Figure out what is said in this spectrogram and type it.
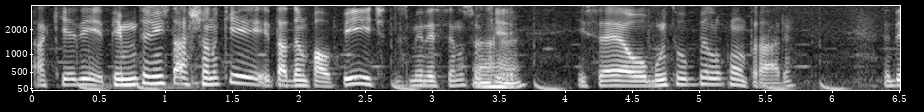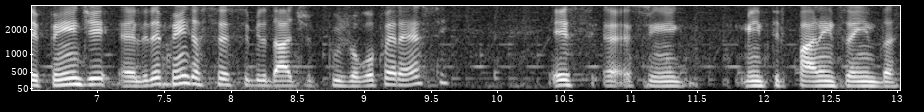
aquele. Tem muita gente que tá achando que tá dando palpite, desmerecendo não sei uhum. o quê. Isso é muito pelo contrário. Ele defende, ele defende a acessibilidade que o jogo oferece esse, é, assim, entre parênteses ainda,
